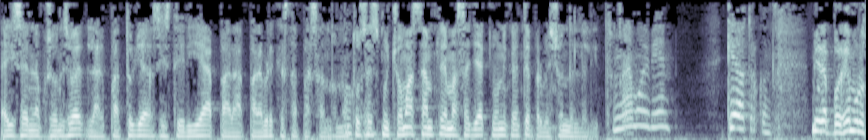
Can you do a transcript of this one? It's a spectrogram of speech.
ahí está en la cuestión de la patrulla asistiría para, para ver qué está pasando. ¿no? Entonces es mucho más amplia, más allá que únicamente prevención del delito. Ah, muy bien. ¿Qué otro consejo? Mira, por ejemplo,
